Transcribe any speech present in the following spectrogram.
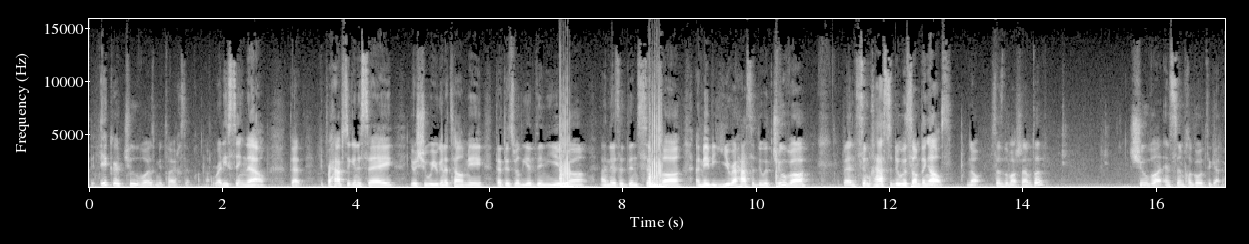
The Iker Tshuva is Mitoich Simcha. Already seeing now that perhaps you're going to say, Yeshua, you're going to tell me that there's really a din yira and there's a din simcha, and maybe yira has to do with tshuva, then simcha has to do with something else. No, says the Baal tshuva and simcha go together.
